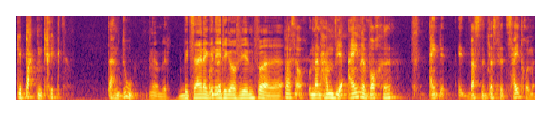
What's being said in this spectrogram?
gebacken kriegt, dann du. Ja, mit, mit, seiner Genetik dann, auf jeden Fall. Ja. Pass auf. Und dann haben wir eine Woche. Eine, was sind das für Zeiträume?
